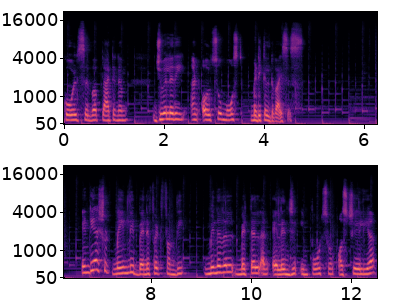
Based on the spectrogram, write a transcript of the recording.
gold, silver, platinum, jewelry, and also most medical devices. India should mainly benefit from the mineral, metal, and LNG imports from Australia.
